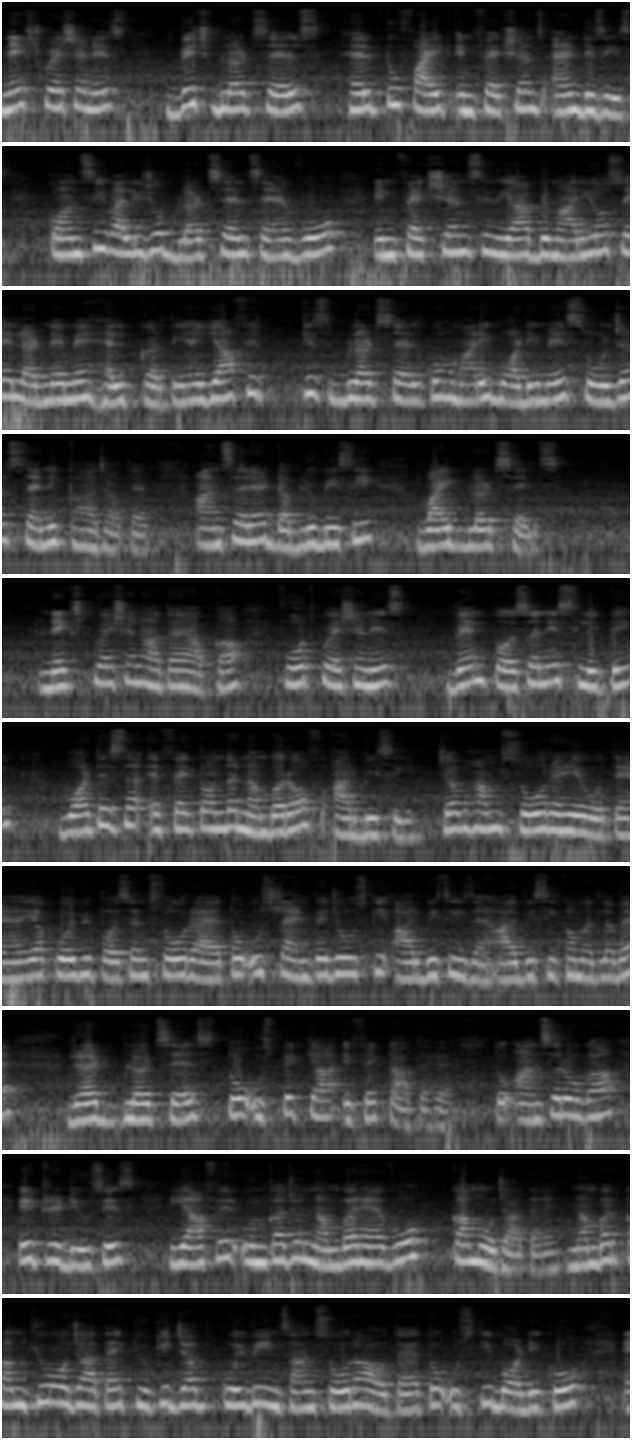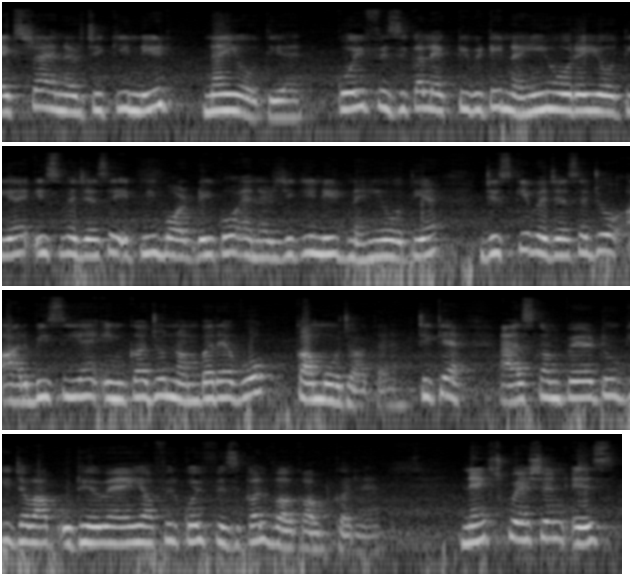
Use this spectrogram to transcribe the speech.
Next question is which blood cells help to fight infection and disease कौन सी वाली जो ब्लड सेल्स हैं, वो इन्फेक्शन या बीमारियों से लड़ने में हेल्प करती हैं, या फिर किस ब्लड सेल को हमारी बॉडी में सोल्जर सैनिक कहा जाता है? आंसर है W B C white blood cells next question आता है आपका. Fourth question is when person is sleeping what is the effect on the number of RBC जब हम सो रहे होते हैं या कोई भी पर्सन सो रहा है तो उस टाइम पे जो उसकी आरबीसीज हैं आरबीसी का मतलब है रेड ब्लड सेल्स तो उस पर क्या इफ़ेक्ट आता है? तो आंसर होगा इट रिड्यूसेस या फिर उनका जो नंबर है वो कम हो जाता है। नंबर कम क्यों हो जाता है? क्योंकि जब कोई भी इंसान सो रहा होता है तो उसकी बॉडी को एक्स्ट्रा एनर्जी की नीड नहीं होती है। कोई फ़िज़िकल एक्टिविटी नहीं हो रही होती है, इस वजह से इतनी बॉडी को एनर्जी की नीड नहीं होती है, जिसकी वजह से जो आरबीसी है, इनका जो नंबर है, वो कम हो जाता है, ठीक है? एज कंपेयर टू कि जब आप उठे हुए हैं या फिर कोई फ़िज़िकल वर्कआउट कर रहे हैं। Next question is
